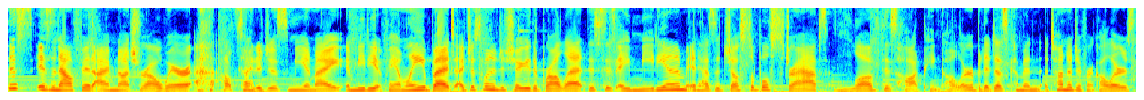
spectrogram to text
This is an outfit I'm not sure I'll wear outside of just me and my immediate family, but I just wanted to show you the bralette. This is a medium. It has adjustable straps. love this hot pink color, but it does come in a ton of different colors.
